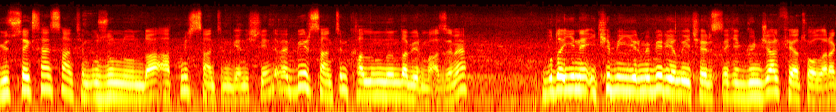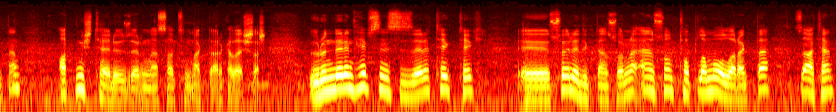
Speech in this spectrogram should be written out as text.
180 santim uzunluğunda, 60 santim genişliğinde ve 1 santim kalınlığında bir malzeme. Bu da yine 2021 yılı içerisindeki güncel fiyatı olaraktan 60 TL üzerinden satılmakta arkadaşlar. Ürünlerin hepsini sizlere tek tek e, söyledikten sonra en son toplama olarak da zaten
